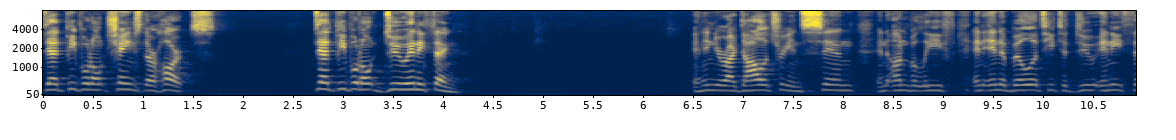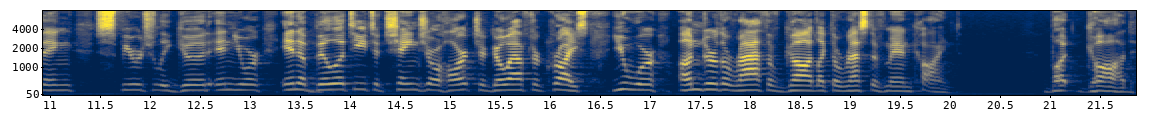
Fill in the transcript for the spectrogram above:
Dead people don't change their hearts. Dead people don't do anything. And in your idolatry and sin and unbelief and inability to do anything spiritually good, in your inability to change your heart to go after Christ, you were under the wrath of God like the rest of mankind. But God,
